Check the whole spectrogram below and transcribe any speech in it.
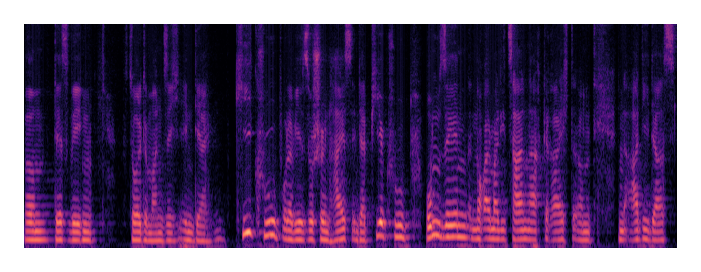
ähm, deswegen sollte man sich in der Key Group oder wie es so schön heißt, in der Peer Group umsehen. Noch einmal die Zahlen nachgereicht. Ähm, ein Adidas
